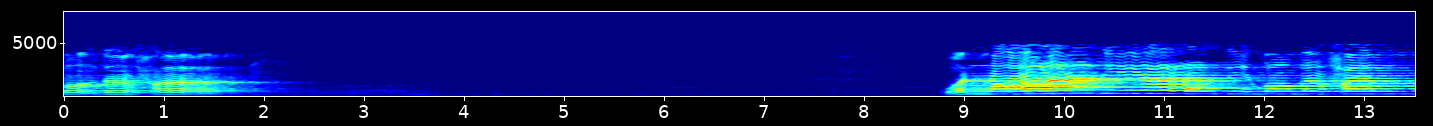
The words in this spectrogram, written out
قدحا. والعاديات ضبحا.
